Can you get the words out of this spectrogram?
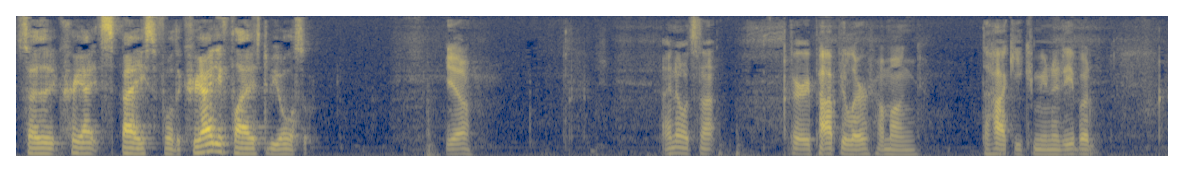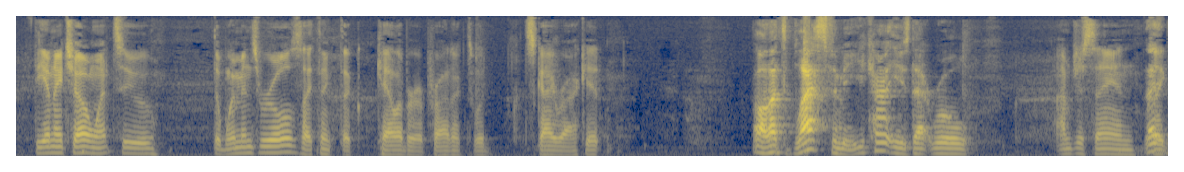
so that it creates space for the creative players to be awesome. Yeah. I know it's not very popular among the hockey community, but the NHL went to the women's rules, I think the caliber of product would skyrocket. Oh, that's blasphemy. You can't use that rule. I'm just saying, That- like,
